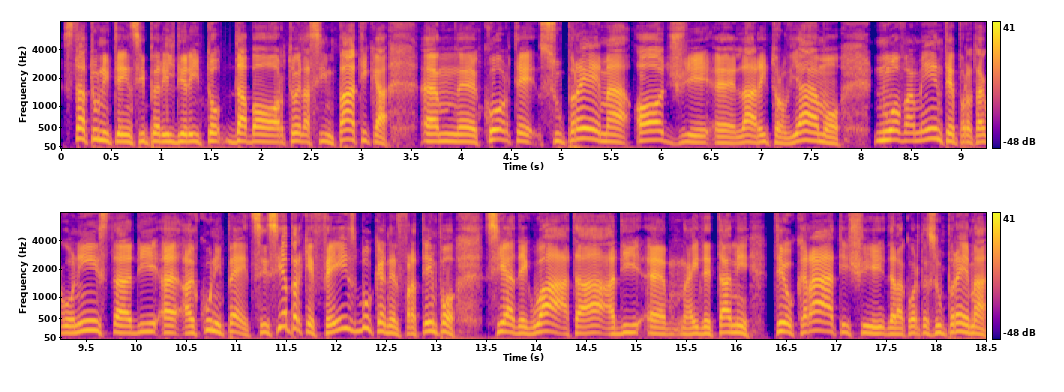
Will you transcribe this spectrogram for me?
statunitensi per il diritto d'aborto. E la simpatica ehm, eh, Corte Suprema oggi eh, la ritroviamo nuovamente protagonista di eh, alcuni pezzi, sia perché Facebook nel frattempo si è adeguata di, ehm, ai dettami teocratici della Corte Suprema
